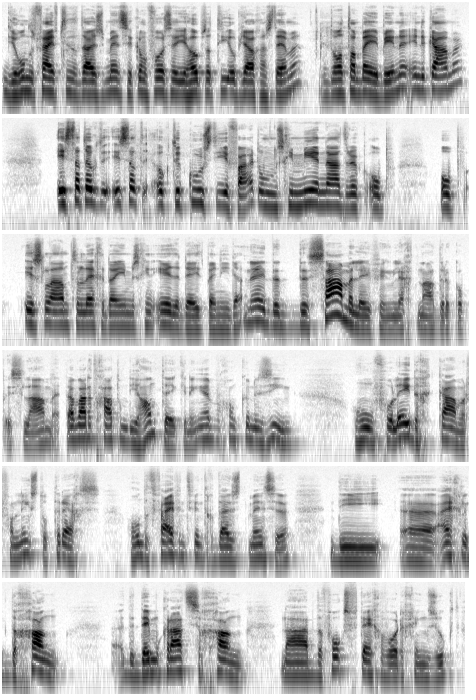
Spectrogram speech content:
die 125.000 mensen, ik kan me voorstellen, je hoopt dat die op jou gaan stemmen. Want dan ben je binnen in de Kamer. Is dat ook de, is dat ook de koers die je vaart? Om misschien meer nadruk op, op islam te leggen dan je misschien eerder deed bij NIDA? Nee, de, de samenleving legt nadruk op islam. Daar waar het gaat om die handtekeningen, hebben we gewoon kunnen zien hoe een volledige Kamer van links tot rechts, 125.000 mensen, die eh, eigenlijk de gang, eh, de democratische gang naar de volksvertegenwoordiging zoekt,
